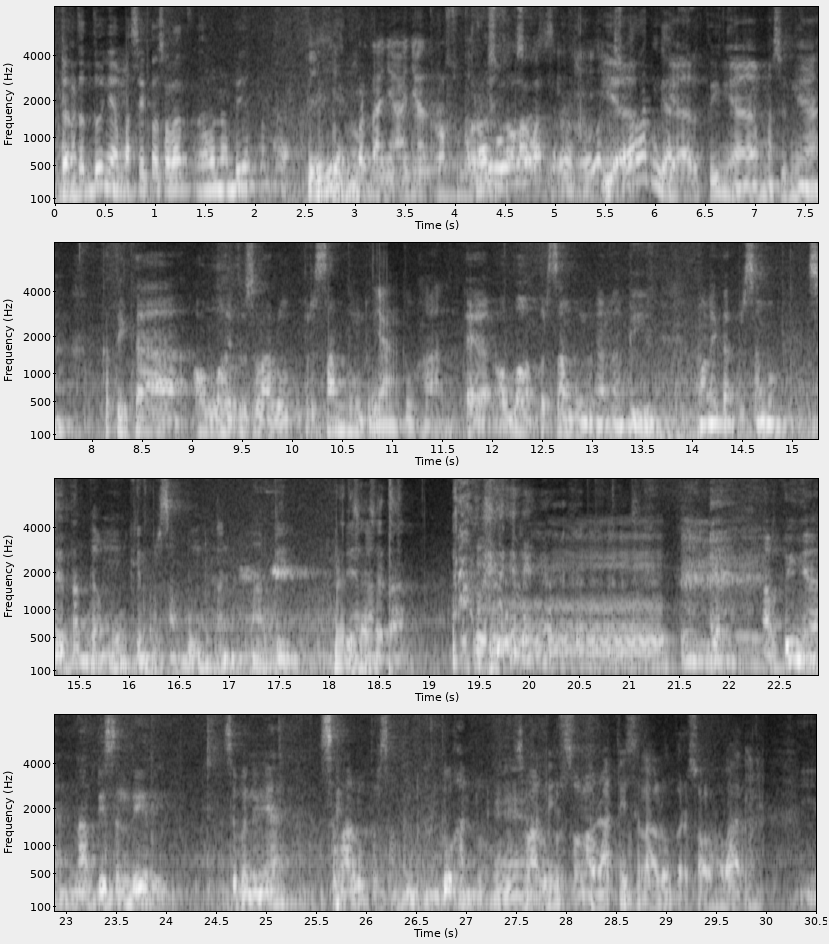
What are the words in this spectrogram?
Dan tentunya masih kok salat sama Nabi apa enggak? Iya, iya. Pertanyaannya Rasulullah, Rasulullah sholawat Rasulullah, nggak? Rasulullah Iya, bersolawat enggak? ya artinya maksudnya ketika Allah itu selalu bersambung dengan Ya. Tuhan, eh Allah bersambung dengan Nabi, malaikat bersambung, setan nggak mungkin bersambung dengan Nabi. Berarti Ya saya kan? setan. Artinya Nabi sendiri sebenarnya selalu bersambung dengan Tuhan dong, selalu Berarti- bersolawat. Berarti selalu bersolawat.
